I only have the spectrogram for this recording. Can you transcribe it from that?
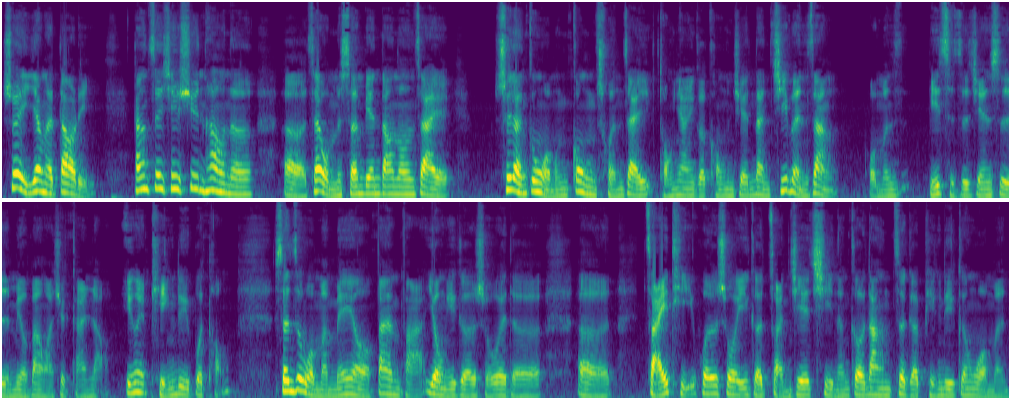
所以一样的道理，当这些讯号呢，呃，在我们身边当中，在虽然跟我们共存在同样一个空间，但基本上我们彼此之间是没有办法去干扰，因为频率不同，甚至我们没有办法用一个所谓的呃载体或者说一个转接器，能够让这个频率跟我们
